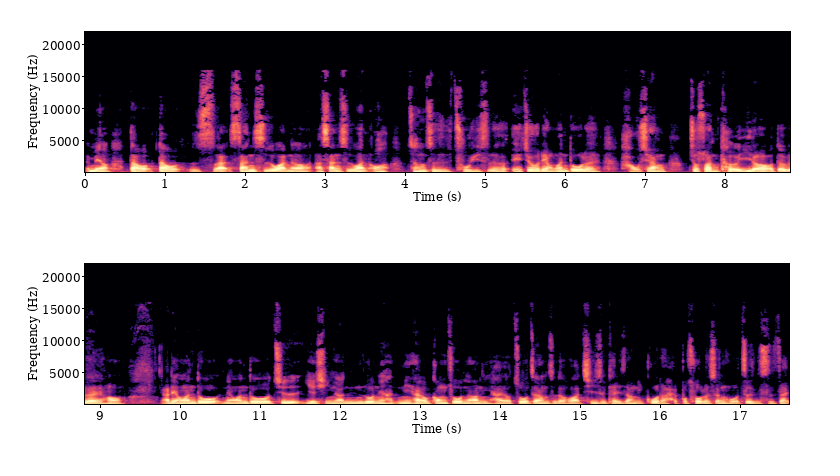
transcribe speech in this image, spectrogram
没有到到三三十万了哦，啊，三十万哦，这样子除以十二，哎，就两万多了，好像就算可以了哦，对不对？哈，啊，两万多，两万多其实也行啊。如果你你还有工作，然后你还有做这样子的话，其实可以让你过得还不错的生活。这个是在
